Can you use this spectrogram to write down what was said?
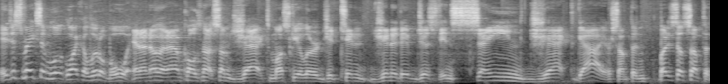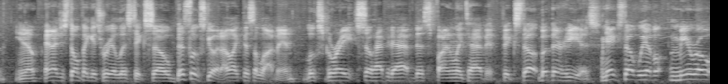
It just makes him look like a little boy. And I know that Adam Cole's not some jacked, muscular, genitive, just insane jacked guy or something, but it's still something, you know? And I just don't think it's realistic. So this looks good. I like this a lot, man. Looks great. So happy to have this, finally to have it fixed up. But there he is. Next up, we have Miro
